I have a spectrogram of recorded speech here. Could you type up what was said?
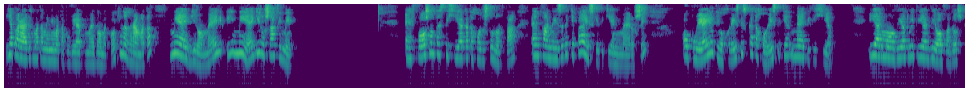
για παράδειγμα τα μηνύματα που βλέπουμε εδώ με κόκκινα γράμματα, μία έγκυρο mail ή μία έγκυρο σάφι μη. Εφόσον τα στοιχεία καταχωριστούν ορθά, εμφανίζεται και πάλι σχετική ενημέρωση, όπου λέει ότι ο χρήστης καταχωρίστηκε με επιτυχία. Η αρμόδια του ETL διόφαντος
